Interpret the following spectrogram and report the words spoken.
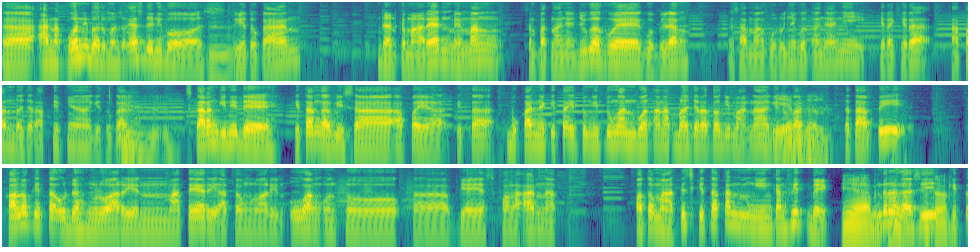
eh, anak gue nih baru masuk SD nih bos Hmm. gitu kan dan kemarin memang sempat nanya juga gue gue bilang sama gurunya gue tanya ini kira-kira kapan belajar aktifnya gitu kan. Mm-mm. sekarang gini deh kita nggak bisa apa ya kita bukannya kita hitung-hitungan buat anak belajar atau gimana gitu Iya, kan betul. tetapi kalau kita udah ngeluarin materi atau ngeluarin uang untuk eh, biaya sekolah anak otomatis kita kan menginginkan feedback Iya, bener nggak sih betul. kita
